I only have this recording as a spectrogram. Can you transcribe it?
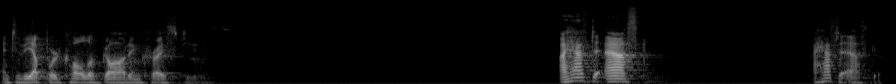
and to the upward call of God in Christ Jesus. I have to ask, I have to ask it.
